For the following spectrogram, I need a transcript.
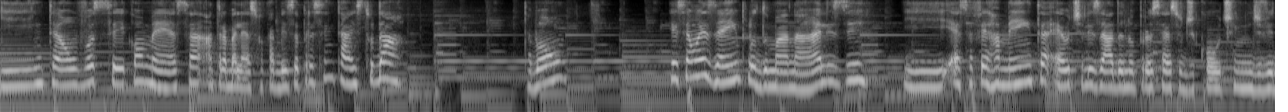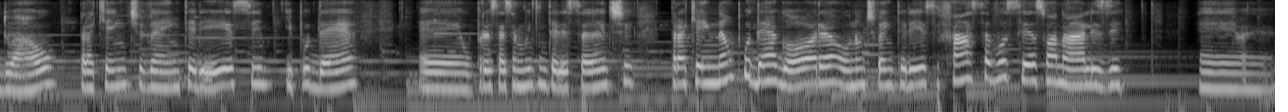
E então você começa a trabalhar a sua cabeça para sentar estudar, tá bom? Esse é um exemplo de uma análise e essa ferramenta é utilizada no processo de coaching individual para quem tiver interesse e puder É, o processo é muito interessante. Para quem não puder agora ou não tiver interesse, faça você a sua análise. É,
